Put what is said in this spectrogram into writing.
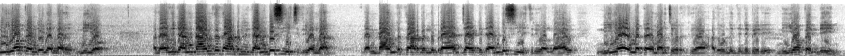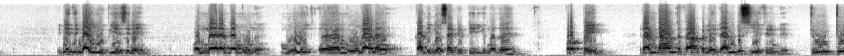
നിയോ പെൻഡെയിൻ എന്നാണ്. നിയോ അതായത് രണ്ടാമത്തെ കാർബണിൽ രണ്ട് സി എച്ച് ത്രീ വന്നാൽ രണ്ടാമത്തെ കാർബണിൽ ബ്രാഞ്ച് ആയിട്ട് രണ്ട് സി എച്ച് ത്രീ വന്നാൽ നിയോ എന്ന ടേമാണ് ചേർക്കുക. അതുകൊണ്ട് ഇതിന്റെ പേര് നിയോ പെന്റൈൻ ഇനി ഇതിന്റെ I U P S name. ഒന്ന് രണ്ട് മൂന്ന്. മൂന്ന് മൂന്നാണ് കണ്ടിന്യൂസ് ആയിട്ട് ഇട്ടിരിക്കുന്നത് പ്രൊപ്പെയിൻ രണ്ടാമത്തെ കാർബണിൽ രണ്ട് സി എത്തിൽ ഉണ്ട് two two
